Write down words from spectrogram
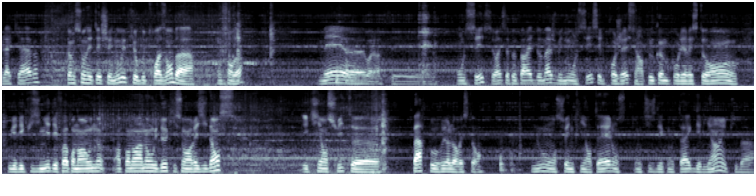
la cave, comme si on était chez nous, et puis au bout de trois ans, bah, on s'en va. Mais euh, voilà, on le sait, c'est vrai que ça peut paraître dommage, mais nous on le sait, c'est le projet, c'est un peu comme pour les restaurants où il y a des cuisiniers des fois pendant un, pendant an ou deux qui sont en résidence et qui ensuite euh, partent pour ouvrir leur restaurant. Nous, on se fait une clientèle, on, tisse des contacts, des liens, et puis bah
